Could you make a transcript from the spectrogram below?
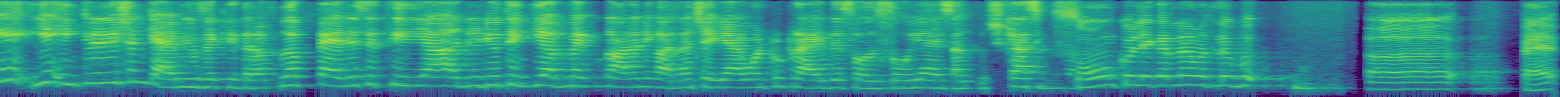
कि ये इंक्लिनेशन क्या है म्यूज़िक की तरफ़? मतलब पहले से थी या डिड यू थिंक कि अब मेरे को गाना निकालना चाहिए I want to try this also या ऐसा कुछ क्या सॉन्ग को लेकर ना मतलब पह,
